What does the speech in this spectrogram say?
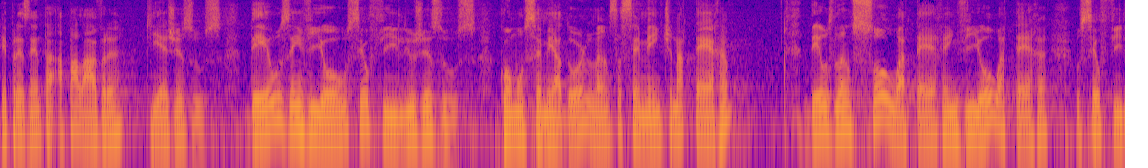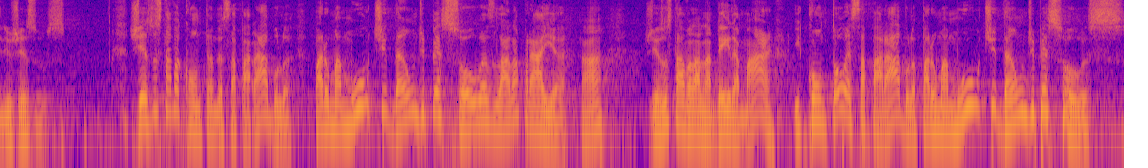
representa a palavra que é Jesus. Deus enviou o seu filho Jesus. Como um semeador lança semente na terra, Deus lançou a terra, enviou à terra o seu filho Jesus. Jesus estava contando essa parábola para uma multidão de pessoas lá na praia. Tá? Jesus estava lá na beira-mar e contou essa parábola para uma multidão de pessoas.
